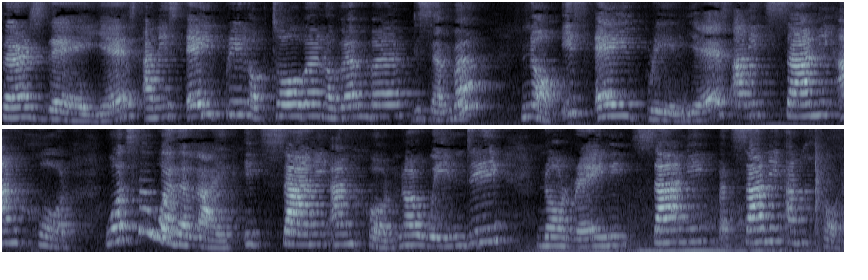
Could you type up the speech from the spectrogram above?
Thursday. Yes, and it's April, October, November, December. No, it's April. Yes, and it's sunny and hot. What's the weather like? It's sunny and hot. Not windy, not rainy. Sunny, but sunny and hot.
